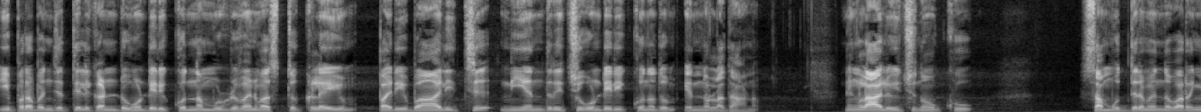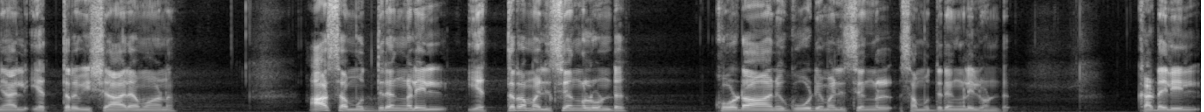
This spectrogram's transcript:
ഈ പ്രപഞ്ചത്തിൽ കണ്ടുകൊണ്ടിരിക്കുന്ന മുഴുവൻ വസ്തുക്കളെയും പരിപാലിച്ച് നിയന്ത്രിച്ചു കൊണ്ടിരിക്കുന്നതും എന്നുള്ളതാണ്. നിങ്ങൾ ആലോചിച്ച് നോക്കൂ സമുദ്രം എന്ന് പറഞ്ഞാൽ എത്ര വിശാലമാണ്. ആ സമുദ്രങ്ങളിൽ എത്ര മത്സ്യങ്ങളുണ്ട്? കോടാനുകൂടി മത്സ്യങ്ങൾ സമുദ്രങ്ങളിലുണ്ട്. കടലിൽ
